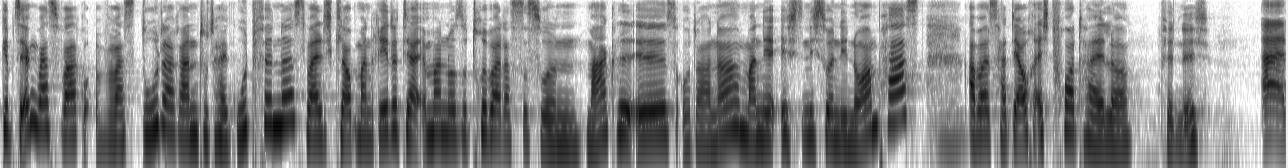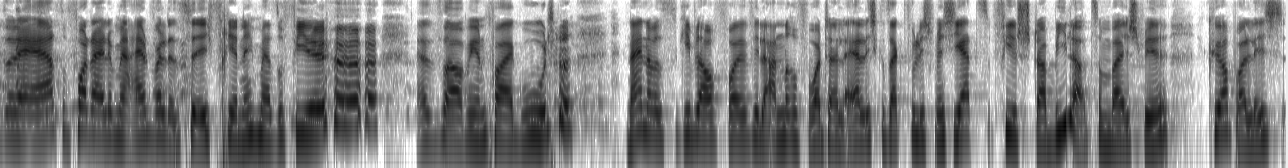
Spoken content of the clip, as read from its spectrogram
gibt es irgendwas, was du daran total gut findest? Weil ich glaube, man redet ja immer nur so drüber, dass das so ein Makel ist oder ne, man nicht so in die Norm passt, mhm. aber es hat ja auch echt Vorteile, finde ich. Also der erste Vorteil, der mir einfällt, ist, ich friere nicht mehr so viel. Es ist auf jeden Fall gut. Nein, aber es gibt auch voll viele andere Vorteile. Ehrlich gesagt fühle ich mich jetzt viel stabiler zum Beispiel körperlich,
